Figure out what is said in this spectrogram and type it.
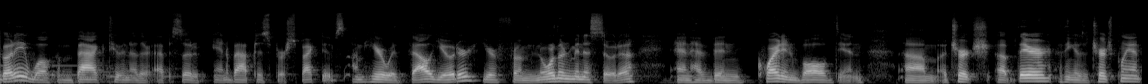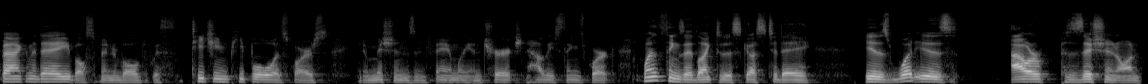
everybody. Welcome back to another episode of Anabaptist Perspectives. I'm here with Val Yoder. You're from northern Minnesota and have been quite involved in um, a church up there. I think as a church plant back in the day. You've also been involved with teaching people as far as you know missions and family and church and how these things work. One of the things I'd like to discuss today is what is our position on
